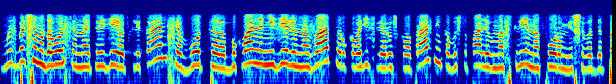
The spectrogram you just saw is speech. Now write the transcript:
Мы с большим удовольствием на эту идею откликаемся. Вот э, буквально неделю назад руководители русского праздника выступали в Москве на форуме ШВДП,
